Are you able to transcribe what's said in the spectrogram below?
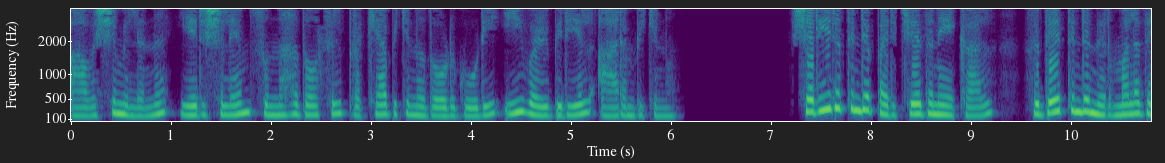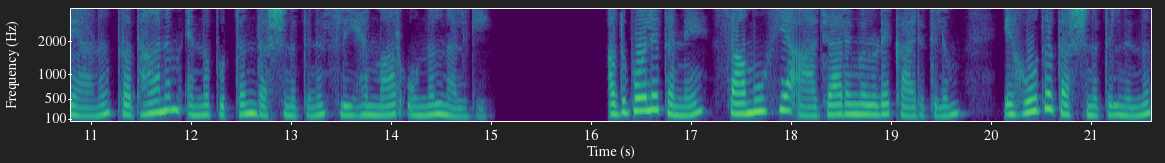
ആവശ്യമില്ലെന്ന് യെരുഷലേം സുന്നഹദോസിൽ പ്രഖ്യാപിക്കുന്നതോടുകൂടി ഈ വഴിപിരിയൽ ആരംഭിക്കുന്നു. ശരീരത്തിന്റെ പരിച്ഛേദനയേക്കാൾ ഹൃദയത്തിന്റെ നിർമ്മലതയാണ് പ്രധാനം എന്ന പുത്തൻ ദർശനത്തിന് സ്ലീഹന്മാർ ഊന്നൽ നൽകി. അതുപോലെ തന്നെ സാമൂഹ്യ ആചാരങ്ങളുടെ കാര്യത്തിലും യഹൂദ ദർശനത്തിൽ നിന്ന്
